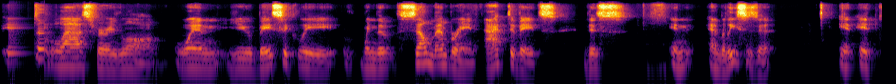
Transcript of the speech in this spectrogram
it doesn't last very long when you basically when the cell membrane activates this in, and releases it, it, it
